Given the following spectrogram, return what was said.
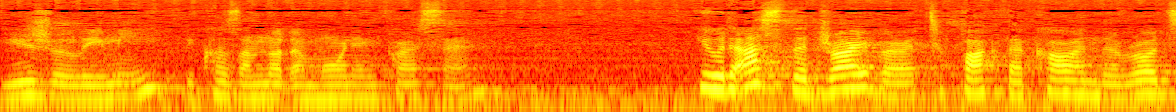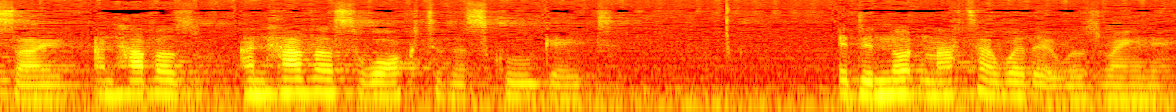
usually me, because I'm not a morning person, he would ask the driver to park the car on the roadside and have us, and have us walk to the school gate. It did not matter whether it was raining.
